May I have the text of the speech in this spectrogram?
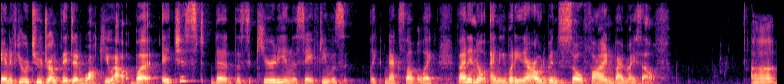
and if you were too drunk, they did walk you out. But it just the the security and the safety was like next level. Like if I didn't know anybody there, I would have been so fine by myself. Uh,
